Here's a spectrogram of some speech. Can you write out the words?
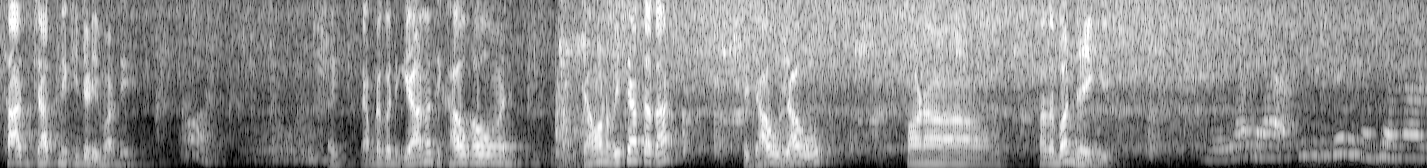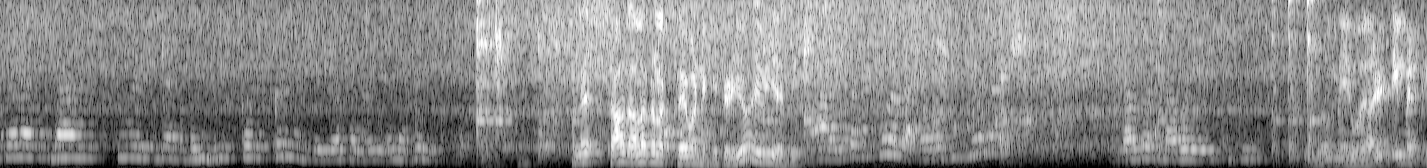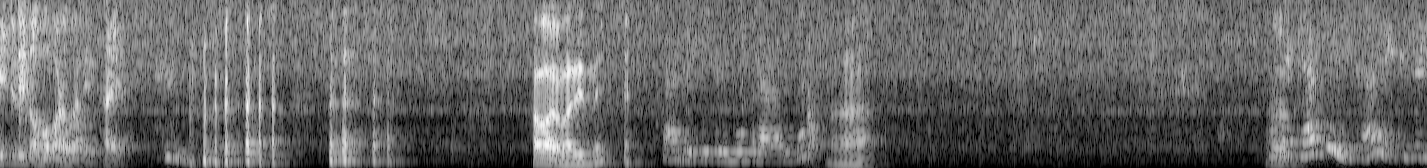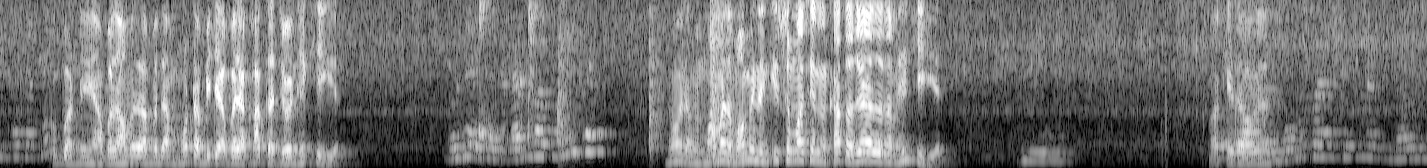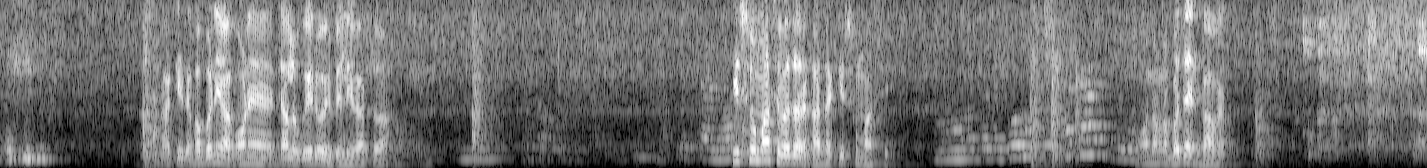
સાત જાતની ખીચડી મળતી. આપણે કોઈ ગયા નથી. ખાવું ખાવું અમે જવાનું વિચારતા હતા કે જાવું જાવું પણ સાથે બંધ થઈ ગઈ એટલે સાત અલગ અલગ ફ્લેવરની ખીચડીઓ એવી હતી. ગમે એવું અલ્ટિમેટ ખીચડી તો હોવાડવાની થાય સવાર વાળી જ નહીં સાદી ખીચડી મુંગરા વાળી કા હા તમે ક્યાંથી ખાય ખાતા ક્યાં ખબર નહીં આ બધા અમે બધા મોટા બીજા બધા ખાતા જોઈને શીખી ગયા. હોય ને મમ્મી તો મમ્મીને કિસ્સો માસીને ખાતા જોયા હતા તમે શીખી ગયા. બાકી તો હવે બાકી તો ખબર નહીં કોણે ચાલુ કર્યું હોય પહેલી વાર તો. કિસ્સુ માસી વધારે ખાતા કિસ્સુ માસી બધા હમણાં બધાને ભાવે.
